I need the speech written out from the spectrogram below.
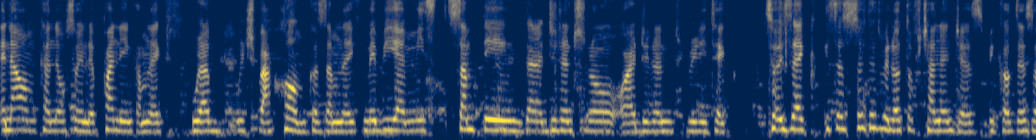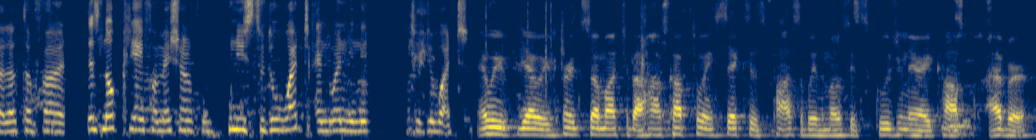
And now I'm kind of also in a panic. I'm like, will I reach back home? Because I'm like, maybe I missed something that I didn't know or I didn't really take. So it's like it's associated with a lot of challenges because there's a lot of uh, there's no clear information who needs to do what and when we need to do what. And we've yeah we've heard so much about how COP26 is possibly the most exclusionary COP ever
